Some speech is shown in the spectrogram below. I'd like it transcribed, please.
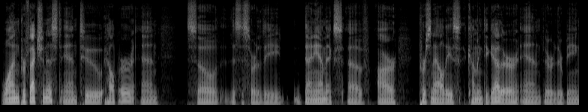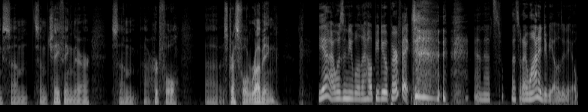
one perfectionist and two helper. And so this is sort of the dynamics of our personalities coming together and there there being some some chafing there, some uh, hurtful, uh, stressful rubbing. Yeah, I wasn't able to help you do it perfect, and that's that's what I wanted to be able to do.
